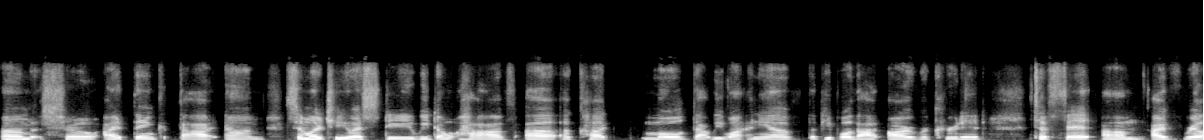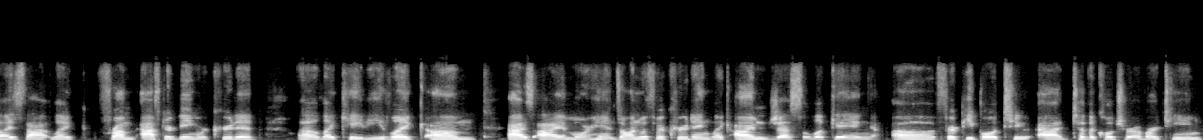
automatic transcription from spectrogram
Um, so I think that um, similar to USD, we don't have uh, a cut mold that we want any of the people that are recruited to fit. Um, I've realized that like from after being recruited, uh, like Katie, like um, as I am more hands on with recruiting, like I'm just looking uh, for people to add to the culture of our team.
